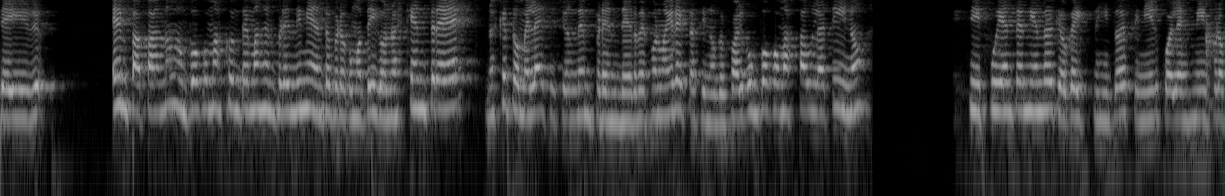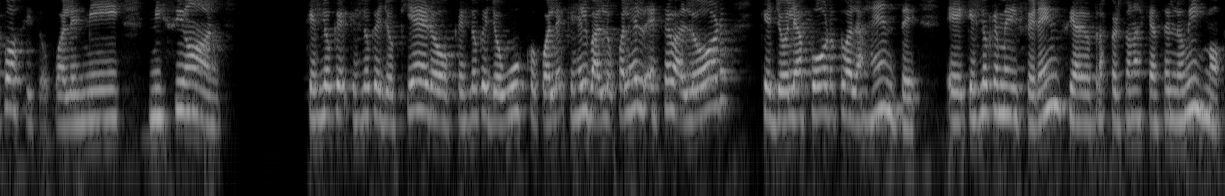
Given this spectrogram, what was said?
de, ir empapándome un poco más con temas de emprendimiento, pero como te digo, no es que entré, no es que tomé la decisión de emprender de forma directa, sino que fue algo un poco más paulatino. Sí fui entendiendo de que, ok, necesito definir cuál es mi propósito, cuál es mi misión, qué es lo que, es lo que yo quiero, qué es lo que yo busco, cuál es, qué es el valor, cuál es ese valor que yo le aporto a la gente, eh, qué es lo que me diferencia de otras personas que hacen lo mismo.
